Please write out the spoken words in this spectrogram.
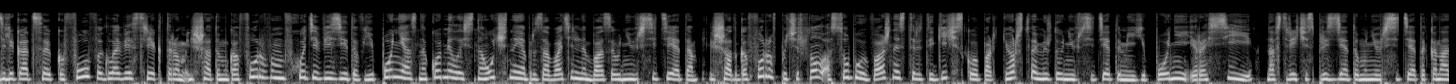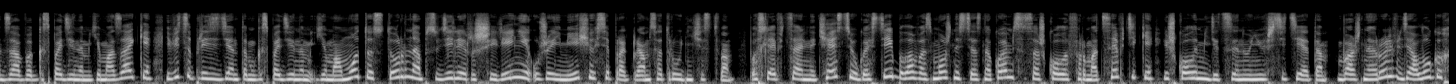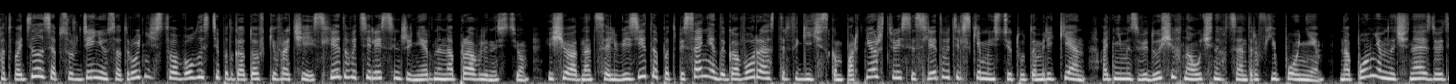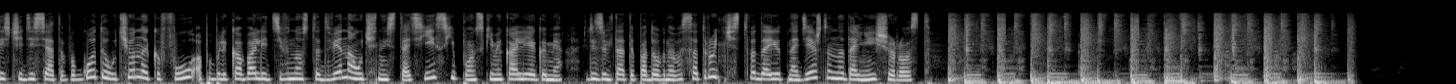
Делегация КФУ во главе с ректором Ильшатом Гафуровым в ходе визита в Японию ознакомилась с научной и образовательной базой университета. Ильшат Гафуров подчеркнул особую важность стратегического партнерства между университетами Японии и России. На встрече с президентом университета Канадзава господином Ямазаки и вице-президентом господином Ямамото стороны обсудили расширение уже имеющихся программ сотрудничества. После официальной части у гостей была возможность ознакомиться со школой фармацевтики и школой медицины университета. Важная роль в диалогах отводилась обсуждению сотрудничества в области подготовки врачей-исследователей с инженерной направленностью. Еще одна цель визита – подписание договора о стратегическом партнерстве с исследовательским институтом Рикен, одним из ведущих научных центров Японии. Напомним, начиная с 2010 года ученые КФУ опубликовали 92 научные статьи с японскими коллегами. Результаты подобного сотрудничества дают надежду на дальнейший рост.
